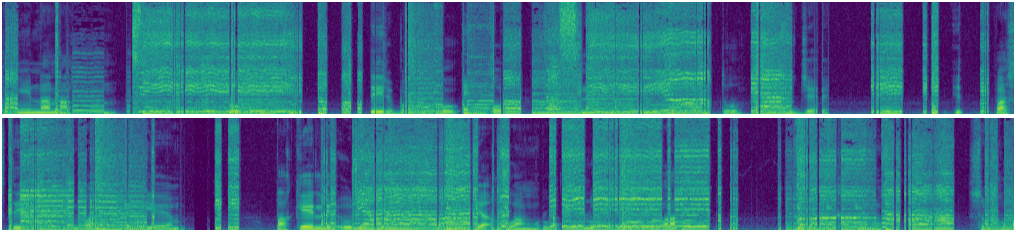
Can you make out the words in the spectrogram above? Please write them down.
Penginan akan di jebaku itu itu pasti pakai pakai ya uang rupiah semua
